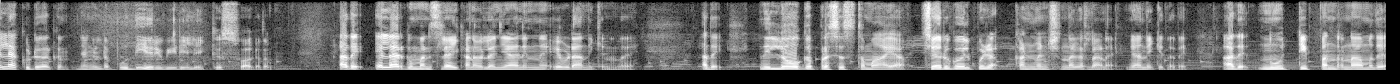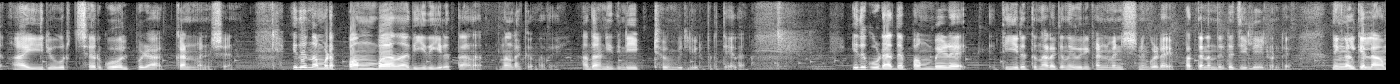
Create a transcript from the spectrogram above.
എല്ലാ കൂട്ടുകാർക്കും ഞങ്ങളുടെ പുതിയൊരു വീഡിയോയിലേക്ക് സ്വാഗതം. അതെ എല്ലാവർക്കും മനസ്സിലായി കാണുമല്ലോ ഞാൻ ഇന്ന് എവിടെയാണ് നിൽക്കുന്നത്? അതെ ഇന്ന് ലോക പ്രശസ്തമായ ചെറുകോൽപ്പുഴ കൺവെൻഷൻ നഗറിലാണ് ഞാൻ നിൽക്കുന്നത്. അതെ നൂറ്റി പന്ത്രണ്ടാമത് അയിരൂർ ചെറുകോൽപ്പുഴ കൺവെൻഷൻ. ഇത് നമ്മുടെ പമ്പ നദീ തീരത്താണ് നടക്കുന്നത്. അതാണ് ഇതിന്റെ ഏറ്റവും വലിയൊരു പ്രത്യേകത. ഇതുകൂടാതെ പമ്പയുടെ തീരത്ത് നടക്കുന്ന ഒരു കൺവെൻഷനും കൂടെ പത്തനംതിട്ട ജില്ലയിലുണ്ട്. നിങ്ങൾക്കെല്ലാം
